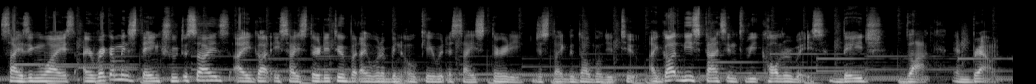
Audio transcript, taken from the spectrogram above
Sizing wise, I recommend staying true to size. I got a size 32 but I would have been okay with a size 30, just like the W2. I got these pants in three colorways, beige, black, and brown.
